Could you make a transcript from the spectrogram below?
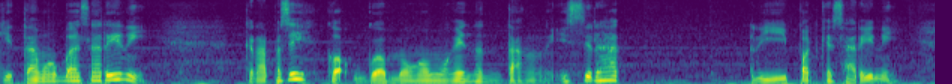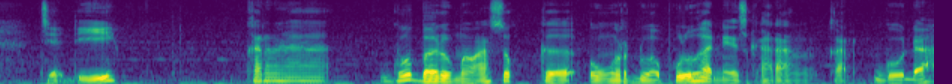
kita mau bahas hari ini. Kenapa sih kok gue mau ngomongin tentang istirahat di podcast hari ini? Jadi karena gue baru mau masuk ke umur 20-an ya sekarang. Gue udah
